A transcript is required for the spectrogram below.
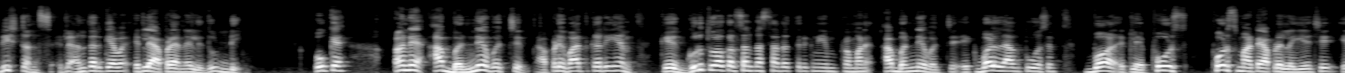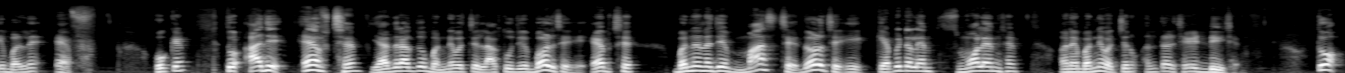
ડિસ્ટન્સ એટલે અંતર કહેવાય, એટલે આપણે એને લીધું ડી ઓકે અને આ બંને વચ્ચે, આપણે વાત કરી એમ કે ગુરુત્વાકર્ષણના સાર્વત્રિક નિયમ પ્રમાણે આ બંને વચ્ચે એક બળ લાગતું હશે. બળ એટલે ફોર્સ ફોર્સ માટે આપણે લઈએ છીએ એ બળને એફ ઓકે તો આ જે એફ છે, યાદ રાખજો, બંને વચ્ચે લાગતું જે બળ છે, એ એફ છે. બંનેના જે માસ છે, દળ છે, એ કેપિટલ એમ સ્મોલ એમ છે અને બંને વચ્ચેનું અંતર છે એ ડી છે. તો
